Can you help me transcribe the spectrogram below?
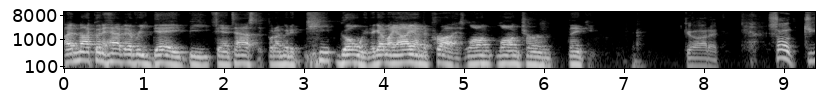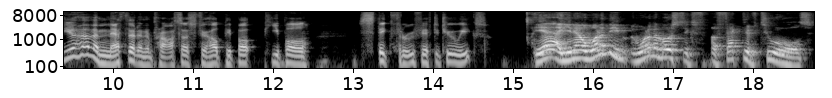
I'm not going to have every day be fantastic, but I'm going to keep going. I got my eye on the prize, long long term thinking. Got it. So, do you have a method and a process to help people people stick through 52 weeks? Yeah, you know, one of the one of the most effective tools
